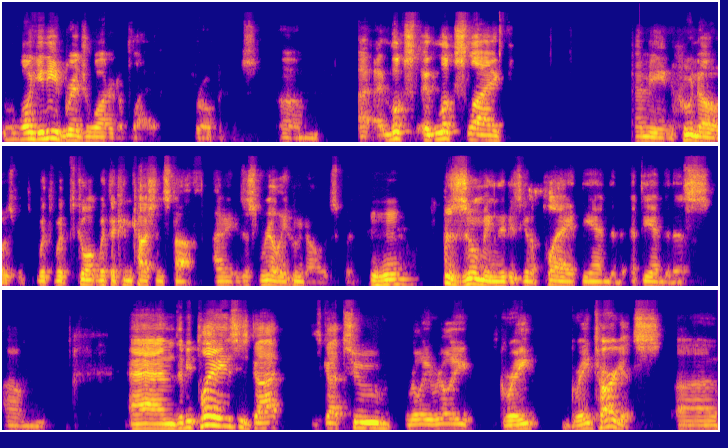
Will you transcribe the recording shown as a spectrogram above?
well, you need Bridgewater to play for openers. Um, it looks it looks like. I mean, who knows with with going with the concussion stuff? I mean, just really who knows? But mm-hmm. presuming that he's going to play at the end of at the end of this, um, and if he plays, he's got he's got two really really great great targets. Uh,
